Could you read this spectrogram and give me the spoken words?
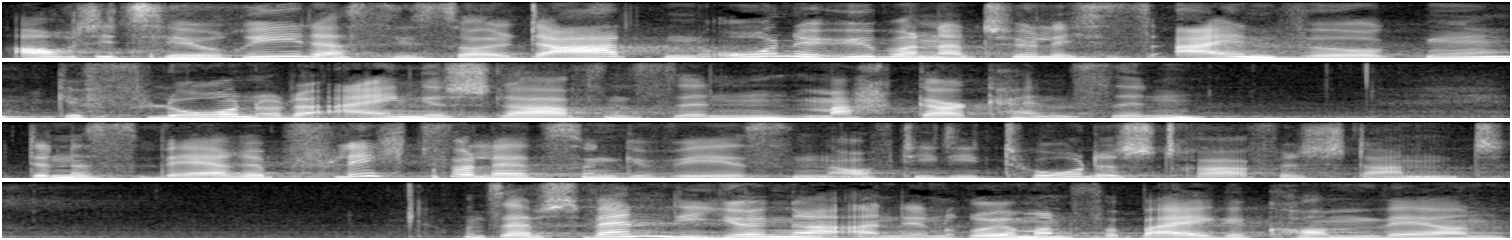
Auch die Theorie, dass die Soldaten ohne übernatürliches Einwirken geflohen oder eingeschlafen sind, macht gar keinen Sinn. Denn es wäre Pflichtverletzung gewesen, auf die die Todesstrafe stand. Und selbst wenn die Jünger an den Römern vorbeigekommen wären,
